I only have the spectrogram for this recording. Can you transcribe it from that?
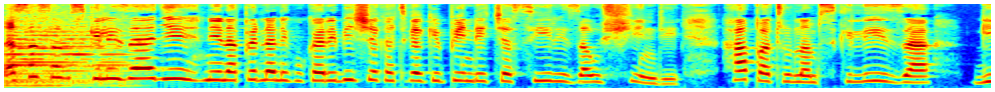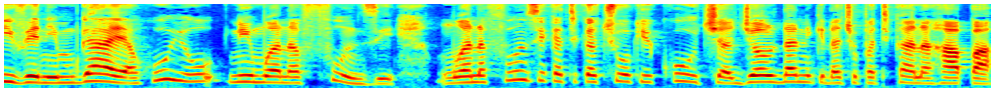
na sasa msikilizaji ninapenda nikukaribishe katika kipindi cha siri za ushindi. Hapa tunamsikiliza giveni mgaya. Huyu ni mwanafunzi mwanafunzi katika chuo kikuu cha jordan kinachopatikana hapa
